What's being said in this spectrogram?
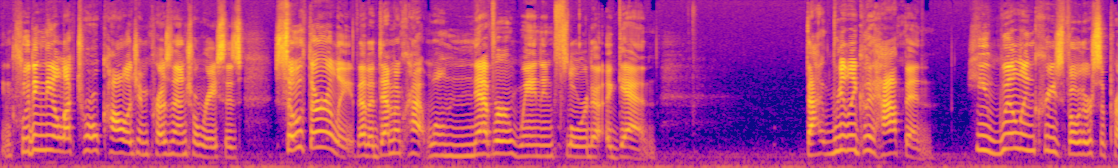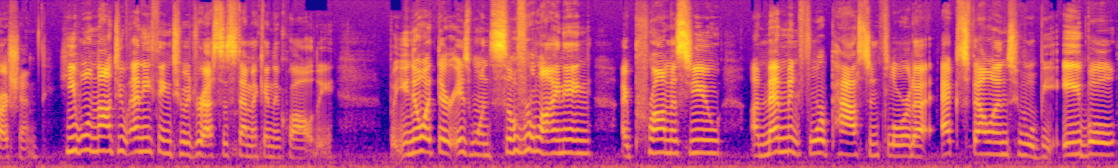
including the Electoral College and presidential races, so thoroughly that a Democrat will never win in Florida again. That really could happen. He will increase voter suppression. He will not do anything to address systemic inequality. But you know what? There is one silver lining. I promise you. Amendment 4 passed in Florida. Ex felons who will be able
